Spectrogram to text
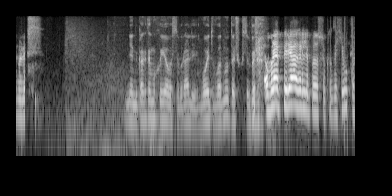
блядь. Не, ну как-то мы хуево собрали. Войд в одну точку собирает. А, блядь, переагрили, потому что кто-то хилку.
